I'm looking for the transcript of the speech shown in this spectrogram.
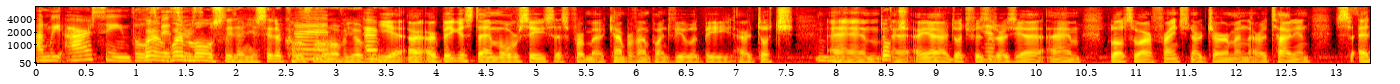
And we are seeing those where, visitors. Where mostly then? You say they're coming um, from all um, over Europe? Our yeah, our, our biggest um, overseas, as from a camper van point of view, would be our Dutch. Mm-hmm. Um, Dutch? Uh, yeah, our Dutch visitors, yeah. yeah. Um, but also our French and our German, our Italian. Uh,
